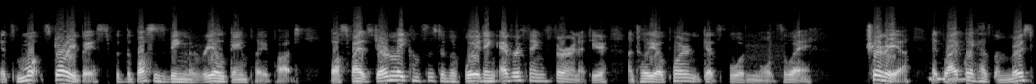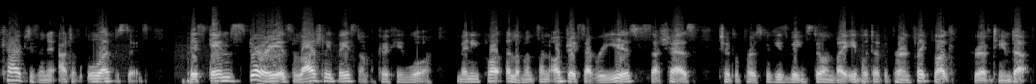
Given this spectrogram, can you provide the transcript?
It's more story-based, with the bosses being the real gameplay part. Boss fights generally consist of avoiding everything thrown at you until your opponent gets bored and walks away. Trivia. It Mhm. likely has the most characters in it out of all episodes. This game's story is largely based on the Cookie War. Many plot elements and objects are reused, such as Total Pro's cookies being stolen by Evil Total Pro and Flickflock, who have teamed up.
